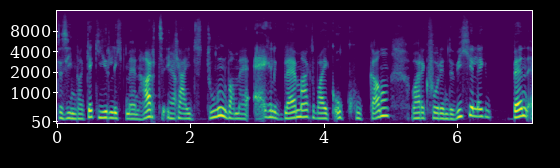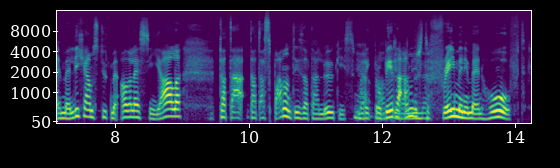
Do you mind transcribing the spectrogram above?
te zien. Van kijk, hier ligt mijn hart. Ik ga iets doen wat mij eigenlijk blij maakt, wat ik ook goed kan, waar ik voor in de wieg gelegd ben en mijn lichaam stuurt mij allerlei signalen dat dat, dat, dat spannend is, dat dat leuk is. maar ik probeer dat anders te framen in mijn hoofd.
